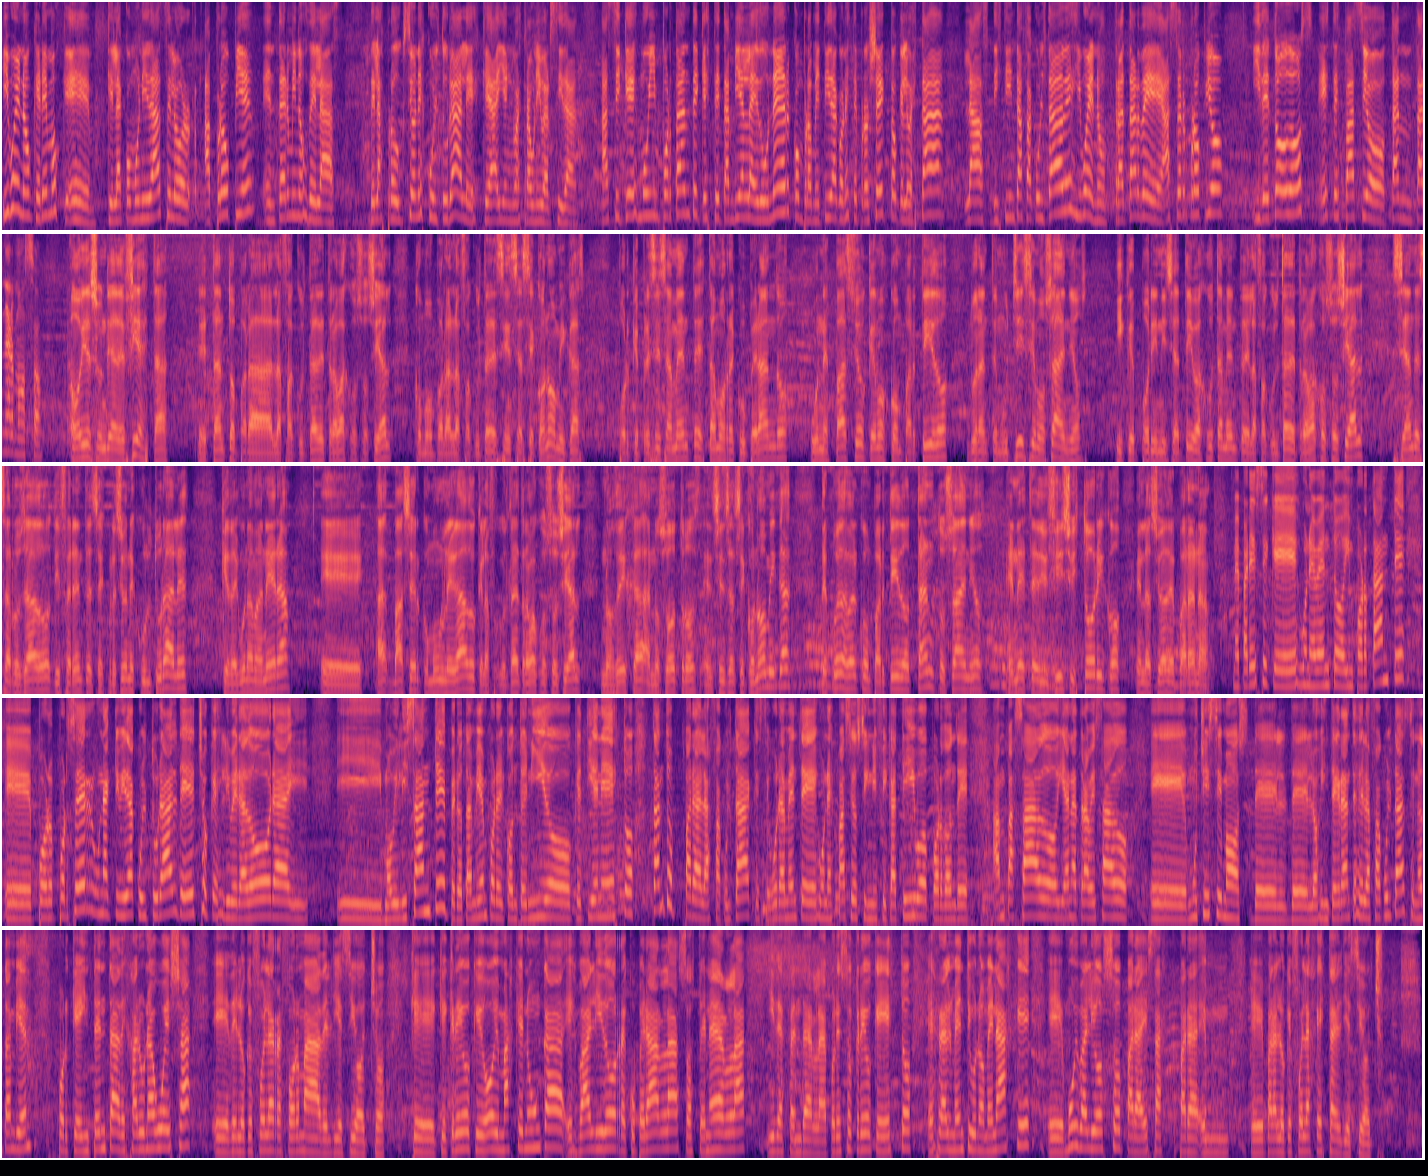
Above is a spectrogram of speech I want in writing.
Y bueno, queremos que, que la comunidad se lo apropie en términos de las, de las producciones culturales que hay en nuestra universidad. Así que es muy importante que esté también la EDUNER comprometida con este proyecto, que lo está, las distintas facultades y bueno, tratar de hacer propio y de todos este espacio tan, tan hermoso. Hoy es un día de fiesta, eh, tanto para la Facultad de Trabajo Social como para la Facultad de Ciencias Económicas, porque precisamente estamos recuperando un espacio que hemos compartido durante muchísimos años y que por iniciativa justamente de la Facultad de Trabajo Social se han desarrollado diferentes expresiones culturales que de alguna manera eh, va a ser como un legado que la Facultad de Trabajo Social nos deja a nosotros en Ciencias Económicas, después de haber compartido tantos años en este edificio histórico en la ciudad de Paraná. Me parece que es un evento importante eh, por, ser una actividad cultural, de hecho, que es liberadora y movilizante, pero también por el contenido que tiene esto, tanto para la facultad, que seguramente es un espacio significativo por donde han pasado y han atravesado eh, muchísimos de, los integrantes de la facultad, sino también porque intenta dejar una huella eh, de lo que fue la reforma del 18, que, creo que hoy más que nunca es válido recuperarla, sostenerla y defenderla. Por eso creo que esto es realmente un homenaje eh, muy valioso para, esas, para, eh, para lo que fue la gesta del 18.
